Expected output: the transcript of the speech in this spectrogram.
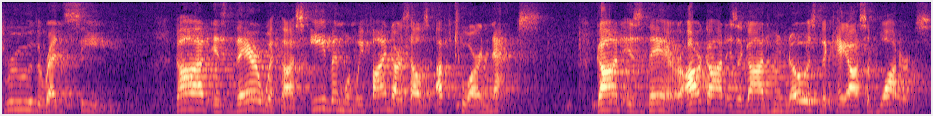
through the Red Sea. God is there with us even when we find ourselves up to our necks. God is there. Our God is a God who knows the chaos of waters.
